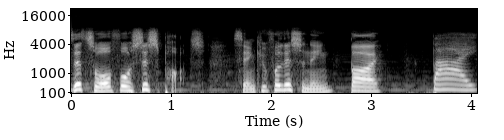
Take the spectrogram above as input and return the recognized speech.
That's all for this part. Thank you for listening. Bye. Bye.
